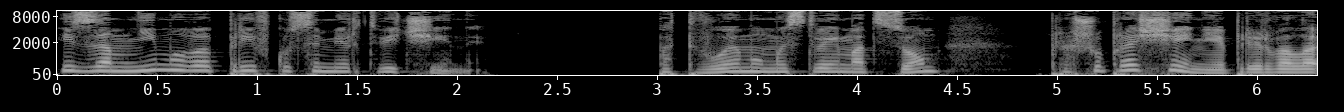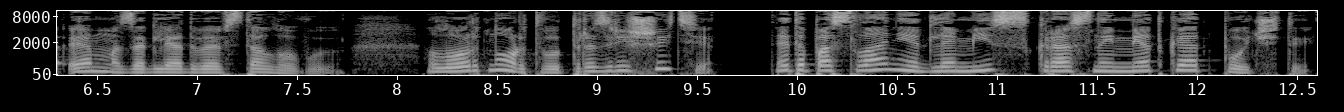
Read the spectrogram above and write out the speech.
из-за мнимого привкуса мертвечины. «По-твоему, мы с твоим отцом «Прошу прощения», — прервала Эмма, заглядывая в столовую. «Лорд Нортвуд, разрешите? Это послание для мисс с красной меткой от почты».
